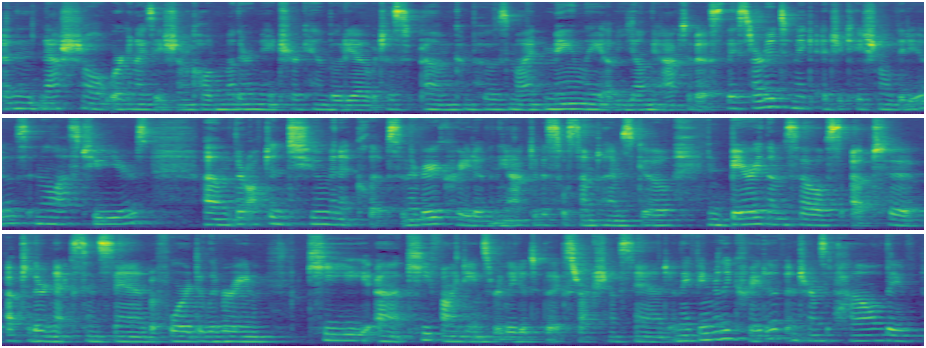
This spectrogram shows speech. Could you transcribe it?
a national organization called Mother Nature Cambodia, which is um, composed my, mainly of young activists, they started to make educational videos in the last two years. Um, they're often two minute clips and they're very creative, and the activists will sometimes go and bury themselves up to, up to their necks in sand before delivering key uh, key findings related to the extraction of sand, and they've been really creative in terms of how they've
